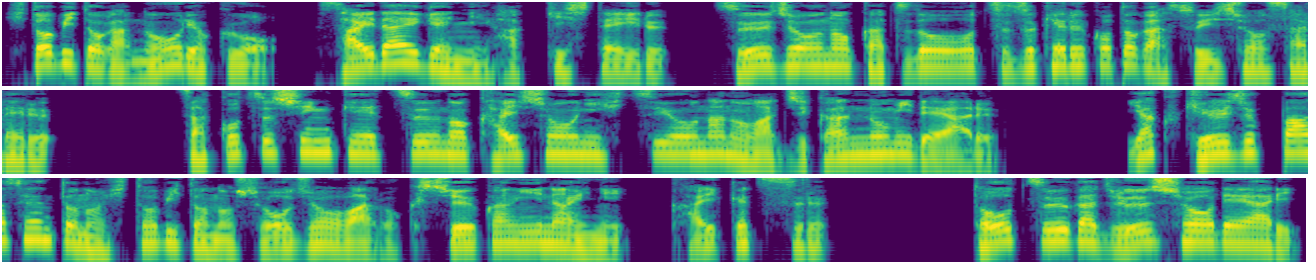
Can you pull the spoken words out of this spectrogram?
人々が能力を最大限に発揮している通常の活動を続けることが推奨される。座骨神経痛の解消に必要なのは時間のみである。約90%の人々の症状は6週間以内に解決する。疼痛が重症であり、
